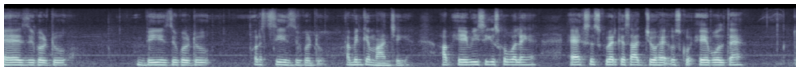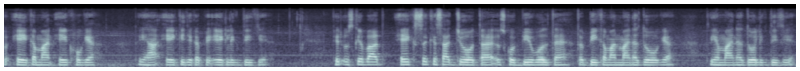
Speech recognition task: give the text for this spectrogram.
a is equal to b is equal to और सी इज़ इक्वल टू अब इनके मान चाहिए। अब ए बी सी किसको बोलेंगे? एक्स स्क्वायर के साथ जो है उसको ए बोलते हैं। तो ए का मान एक हो गया। तो यहाँ ए की जगह पे एक लिख दीजिए। फिर उसके बाद एक्स के साथ जो होता है, उसको बी बोलते हैं। तो बी का मान माइनस दो हो गया। तो ये माइनस दो लिख दीजिए।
